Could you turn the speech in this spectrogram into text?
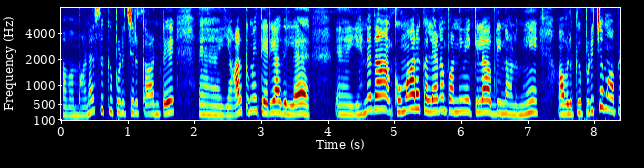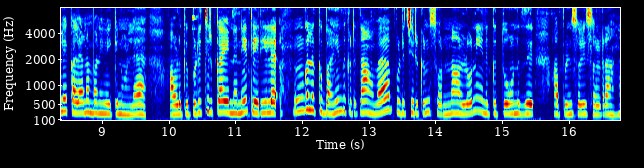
அவள் மனசுக்கு பிடிச்சிருக்கான்ட்டு யாருக்குமே தெரியாதில்ல. என்னதான் குமாரை கல்யாணம் பண்ணி வைக்கல அப்படின்னாலுமே அவளுக்கு பிடிச்ச மாப்பிள்ளையை கல்யாணம் பண்ணி வைக்கணும்ல. அவளுக்கு பிடிச்சிருக்கா என்னன்னே தெரியல. உங்களுக்கு பயந்துக்கிட்டு தான் அவள் பிடிச்சிருக்குன்னு சொன்னான் சொன்னாலோன்னு எனக்கு தோணுது அப்படின்னு சொல்லி சொல்கிறாங்க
